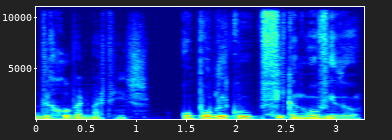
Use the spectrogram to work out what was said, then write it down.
de Ruben Martins. O público fica no ouvido.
